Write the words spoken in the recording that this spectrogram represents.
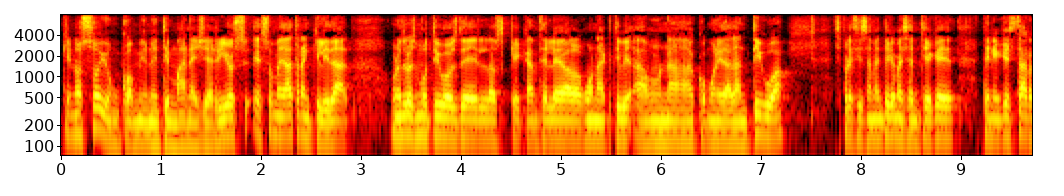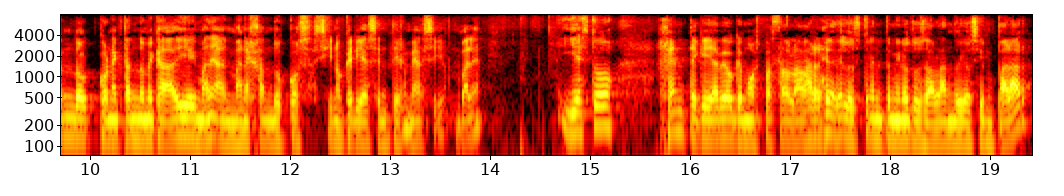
que no soy un community manager y eso me da tranquilidad. Uno de los motivos de los que cancelé alguna a una comunidad antigua es precisamente que me sentía que tenía que estar conectándome cada día y manejando cosas y no quería sentirme así, ¿vale? Y esto, gente que ya veo que hemos pasado la barrera de los 30 minutos hablando yo sin parar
